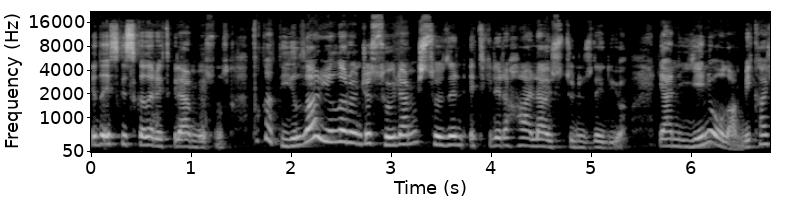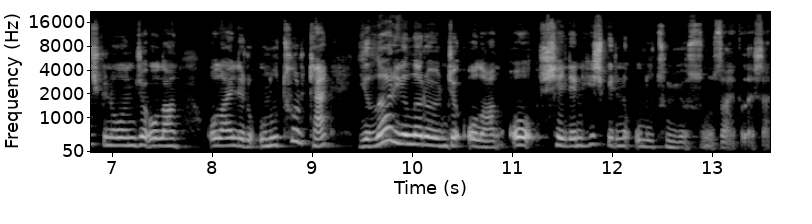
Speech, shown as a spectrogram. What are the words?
Ya da eskisi kadar etkilenmiyorsunuz. Fakat yıllar yıllar önce söylenmiş sözlerin etkileri hala üstünüzde diyor. Yani yeni olan birkaç gün önce olan olayları unuturken yıllar yıllar önce olan o şeylerin hiçbirini unutmuyorsunuz arkadaşlar.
